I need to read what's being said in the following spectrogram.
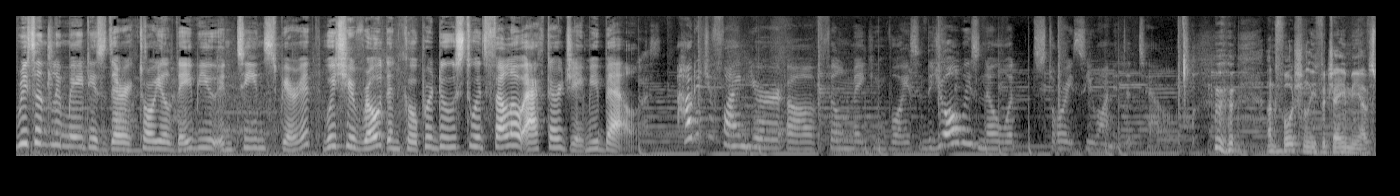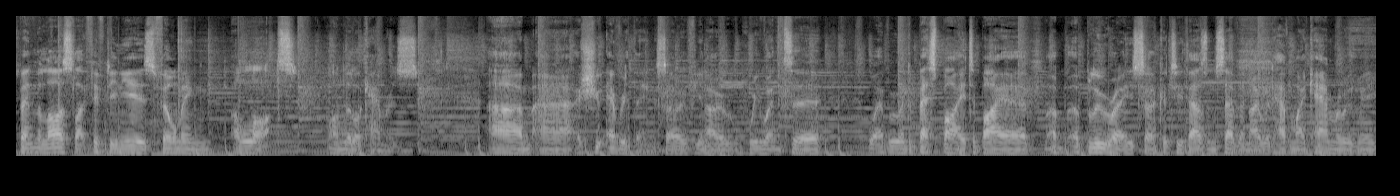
recently made his directorial debut in Teen Spirit, which he wrote and co-produced with fellow actor Jamie Bell. How did you find your uh, filmmaking voice, and did you always know what stories you wanted to tell? Unfortunately for Jamie, I've spent the last like 15 years filming a lot on little cameras. Um, uh, I shoot everything. So if you know we went to whatever we went to Best Buy to buy a, a, a, Blu-ray circa 2007, I would have my camera with me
